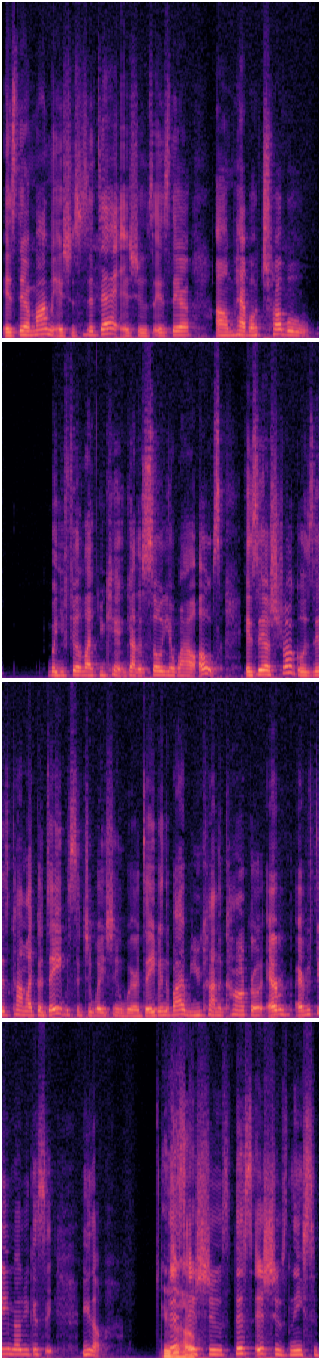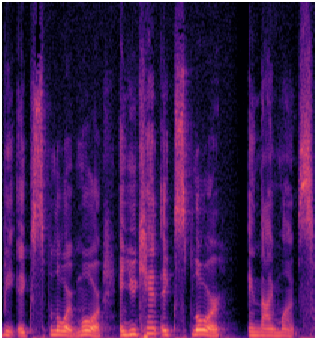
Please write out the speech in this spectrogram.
Is there mommy issues? Is there dad issues? Is there um have a trouble where you feel like you can't got to sow your wild oats? Is there a struggle? Is this kind of like a David situation where David in the Bible you kind of conquer every every female you can see? You know, He was a this issues this issues needs to be explored more, and you can't explore in nine months.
